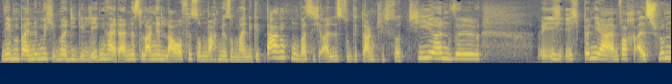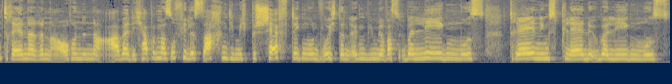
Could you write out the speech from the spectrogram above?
Nebenbei nehme ich immer die Gelegenheit eines langen Laufes und mache mir so meine Gedanken, was ich alles so gedanklich sortieren will, ich, ich bin ja einfach als Schwimmtrainerin auch und in der Arbeit. Ich habe immer so viele Sachen, die mich beschäftigen und wo ich dann irgendwie mir was überlegen muss, Trainingspläne überlegen muss.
